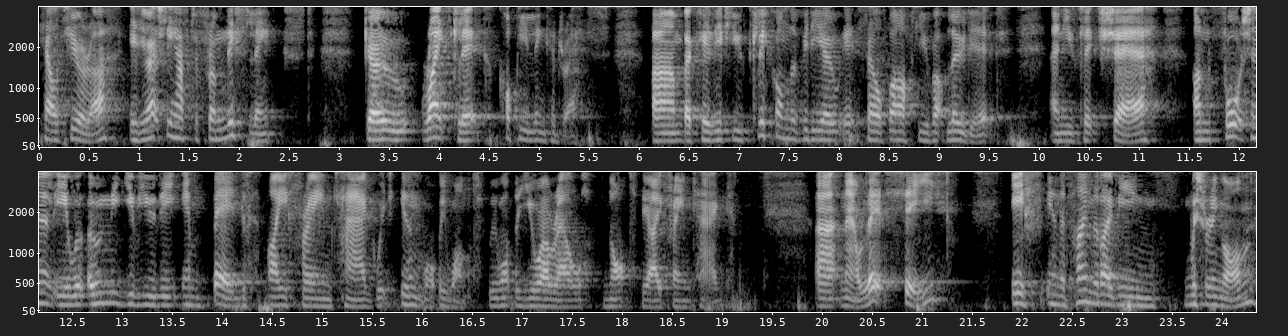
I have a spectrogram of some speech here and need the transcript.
Kaltura is you actually have to, from this list, go right-click, copy link address. Um, because if you click on the video itself after you've uploaded it and you click share, unfortunately it will only give you the embed iframe tag, which isn't what we want. We want the URL, not the iframe tag. Uh, now, let's see if in the time that I've been whittering on,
